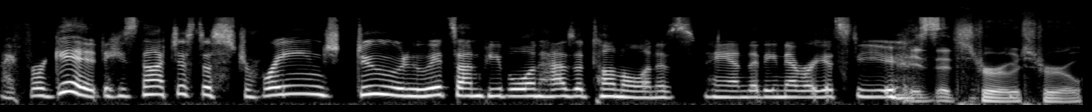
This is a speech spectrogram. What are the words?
I forget he's not just a strange dude who hits on people and has a tunnel in his hand that he never gets to use. It's, it's true. It's true.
